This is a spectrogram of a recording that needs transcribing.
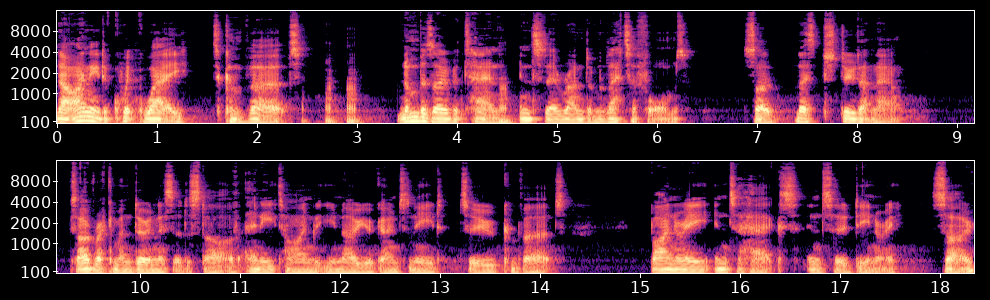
Now I need a quick way to convert numbers over 10 into their random letter forms. So let's just do that now. So I'd recommend doing this at the start of any time that you know you're going to need to convert binary into hex into denary. So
